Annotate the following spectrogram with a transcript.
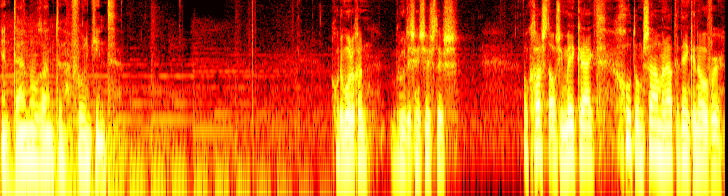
en tuimelruimte voor een kind. Goedemorgen, broeders en zusters. Ook gasten, als u meekijkt, goed om samen na te denken over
